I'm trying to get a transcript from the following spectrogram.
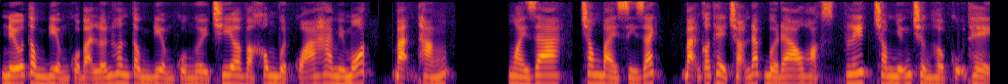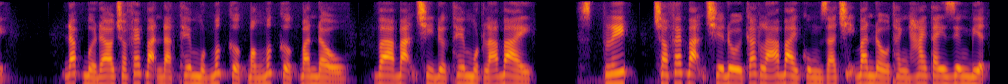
Nếu tổng điểm của bạn lớn hơn tổng điểm của người chia và không vượt quá 21, bạn thắng. Ngoài ra, trong bài xì rách, bạn có thể chọn double down hoặc split trong những trường hợp cụ thể. Double down cho phép bạn đặt thêm một mức cược bằng mức cược ban đầu, và bạn chỉ được thêm một lá bài. Split cho phép bạn chia đôi các lá bài cùng giá trị ban đầu thành hai tay riêng biệt,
